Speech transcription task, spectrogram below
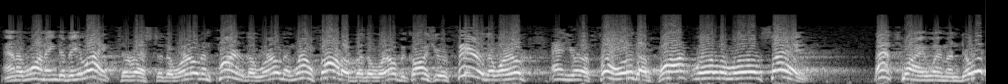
and of wanting to be like the rest of the world and part of the world and well of by the world because you fear the world and you're afraid of what will the world say. That's why women do it.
